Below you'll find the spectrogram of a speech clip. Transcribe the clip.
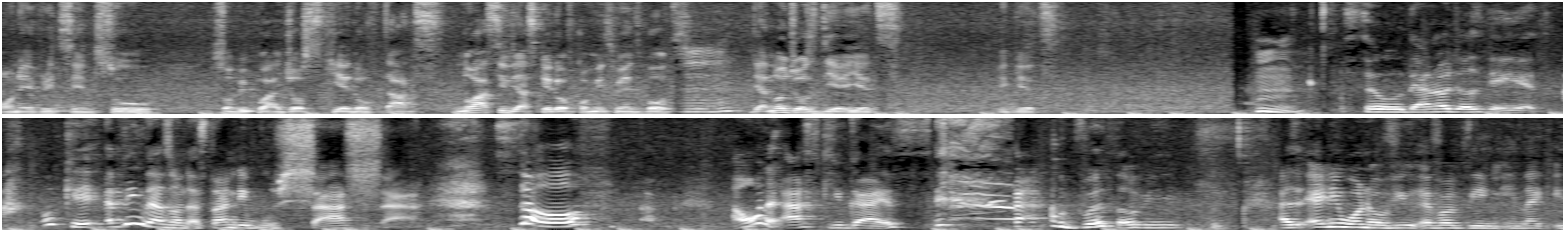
on everything. So some people are just scared of that. Not as if they are scared of commitment but they are not just there yet. You get? So they are not just there yet. Ah, Okay, I think that's understandable. Sha sha. So, I want to ask you guys, both of you, has any one of you ever been in like a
